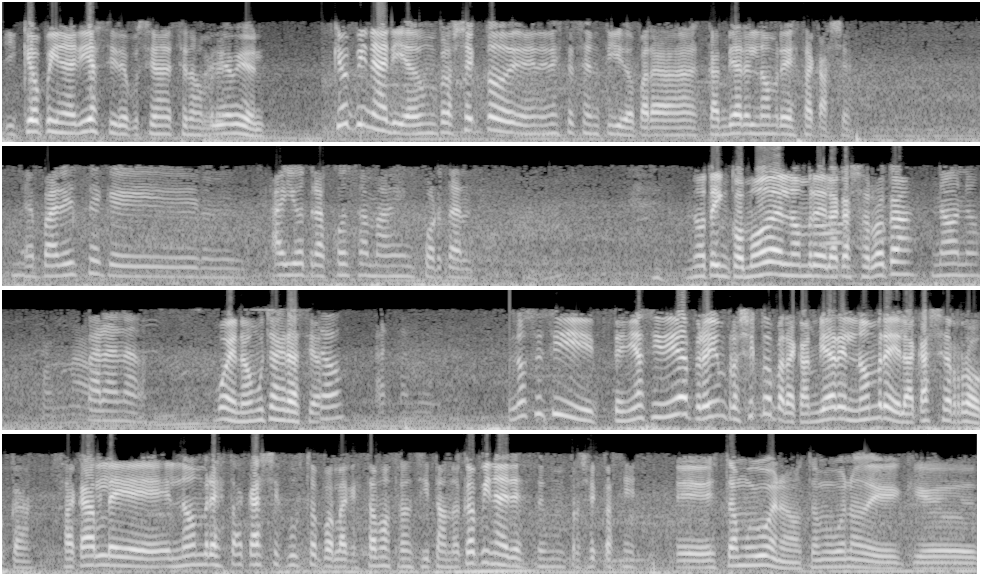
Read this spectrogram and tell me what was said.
¿Y qué opinaría si le pusieran este nombre? Estaría bien. ¿Qué opinaría de un proyecto de- en este sentido para cambiar el nombre de esta calle? Me parece que hay otras cosas más importantes. ¿No te incomoda el nombre de la calle Roca? No, no, para nada. Bueno, muchas gracias. ¿No? Hasta luego. No sé si tenías idea, pero hay un proyecto para cambiar el nombre de la calle Roca, sacarle el nombre a esta calle justo por la que estamos transitando. ¿Qué opinas de un proyecto así? Eh, está muy bueno, está muy bueno de que,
